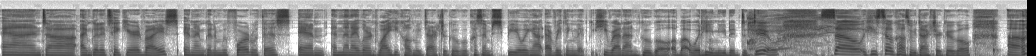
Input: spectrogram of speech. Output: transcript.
And uh, I'm going to take your advice, and I'm going to move forward with this. And and then I learned why he called me Dr. Google because I'm spewing out everything that he read on Google about what he needed to do. so he still calls me Dr. Google, um,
